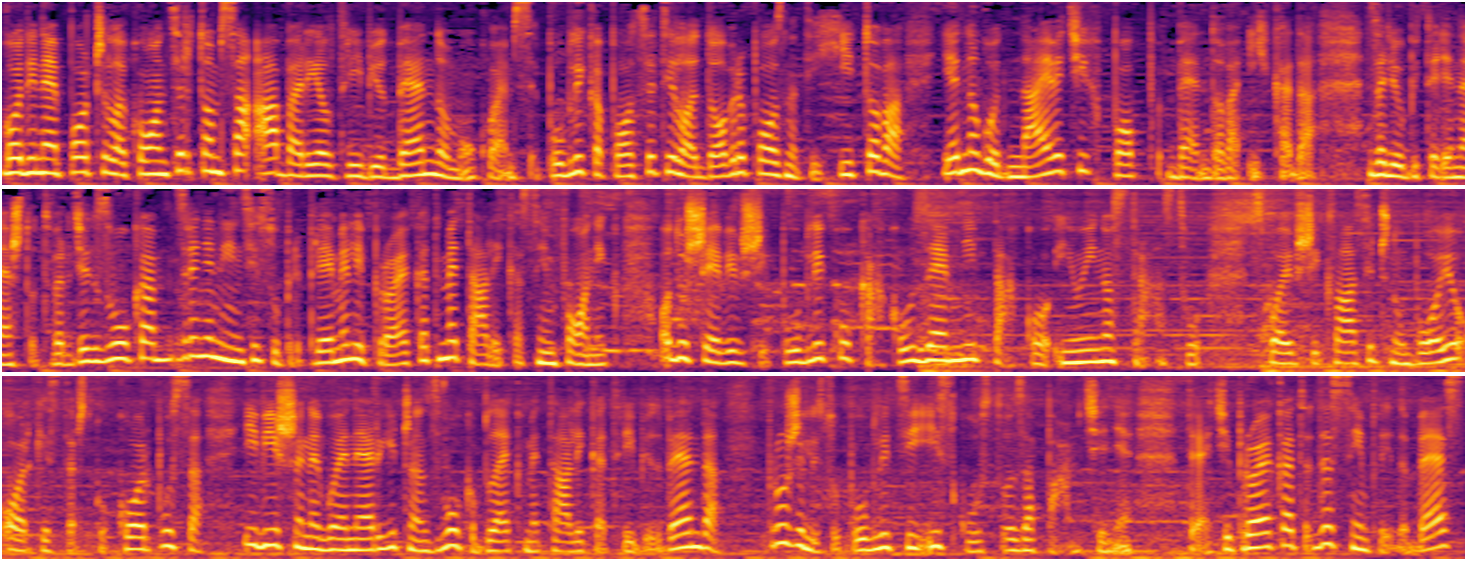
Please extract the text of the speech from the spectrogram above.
Godina je počela koncertom sa ABBA Real Tribute Bandom u kojem se publika podsjetila dobro poznatih hitova jednog od najvećih pop bendova ikada. Za ljubitelje nešto tvrđeg zvuka, Zrenjaninci su pripremili projekat Metallica Symphonic, oduševivši publiku kako kako u zemlji, tako i u inostranstvu. Spojivši klasičnu boju orkestarskog korpusa i više nego energičan zvuk Black Metallica Tribute Benda, pružili su publici iskustvo za pamćenje. Treći projekat, The Simply the Best,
